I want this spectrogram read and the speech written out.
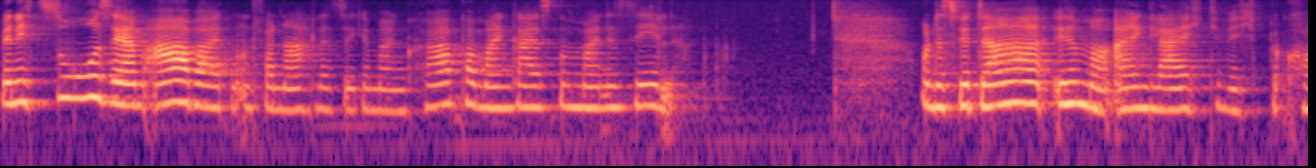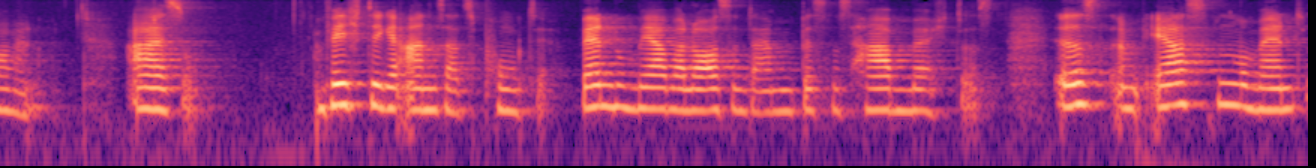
Bin ich zu sehr im Arbeiten und vernachlässige meinen Körper, meinen Geist und meine Seele? Und dass wir da immer ein Gleichgewicht bekommen. Also, wichtige Ansatzpunkte wenn du mehr Balance in deinem Business haben möchtest, ist im ersten Moment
